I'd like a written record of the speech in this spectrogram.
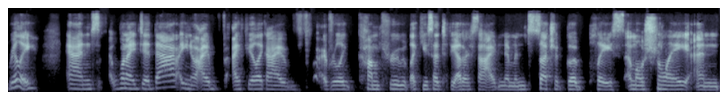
really. And when I did that, you know, I I feel like I've I've really come through, like you said, to the other side, and I'm in such a good place emotionally and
